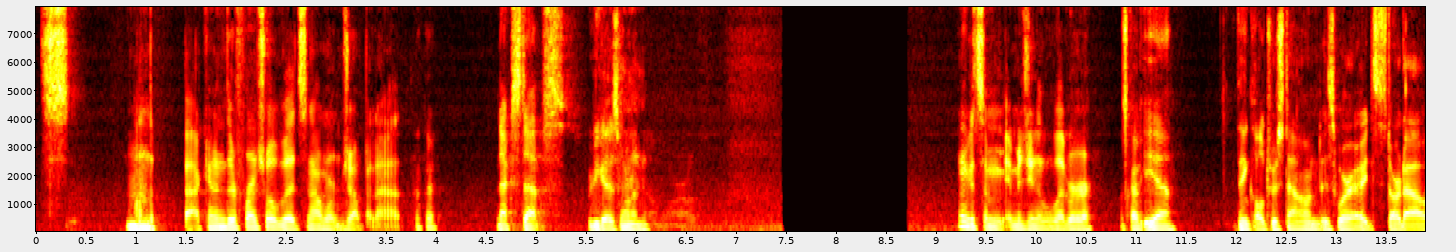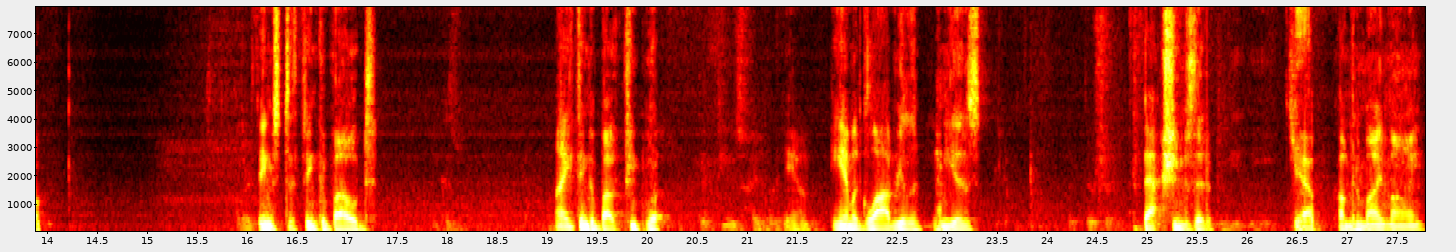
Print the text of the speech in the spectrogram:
it's on the back end of the differential, but it's not what I'm jumping at. Okay. Next steps. What do you guys want to know more of? I'm gonna get some imaging of the liver. Okay. Yeah. I think ultrasound is where I'd start out. Other things to think about. I think about people with diffuse hypergammaglobulinemias. There's infections that immediately Yeah. come to my mind.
